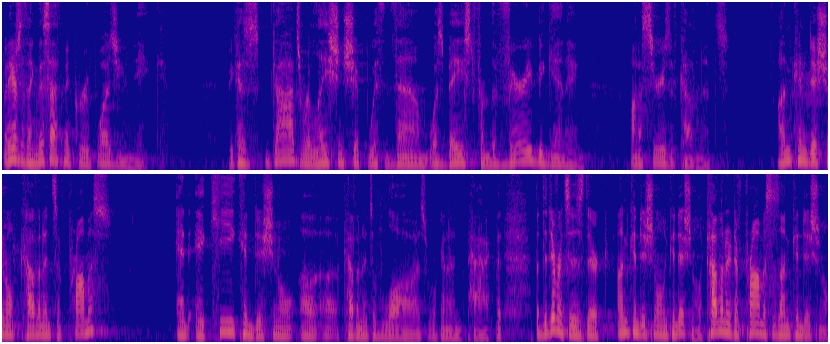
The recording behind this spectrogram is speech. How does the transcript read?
But here's the thing this ethnic group was unique because God's relationship with them was based from the very beginning on a series of covenants unconditional covenants of promise and a key conditional uh, uh, covenant of laws. We're going to unpack but, but the difference is they're unconditional and conditional. A covenant of promise is unconditional.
